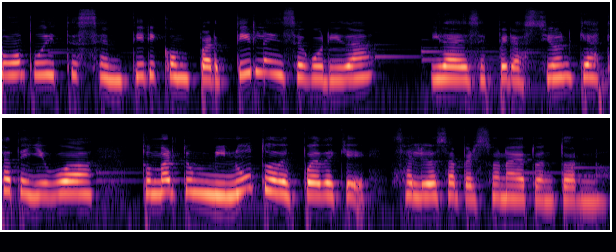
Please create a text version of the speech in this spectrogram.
Cómo pudiste sentir y compartir la inseguridad y la desesperación que hasta te llevó a tomarte un minuto después de que salió esa persona de tu entorno.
